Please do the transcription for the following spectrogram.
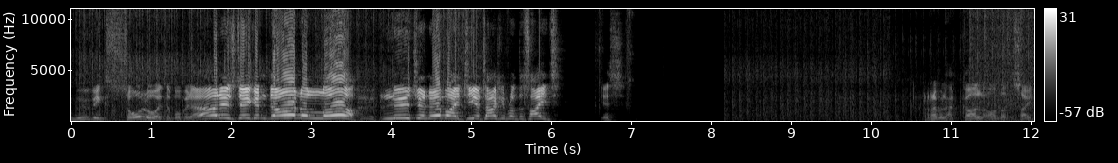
moving solo at the moment. And he's taken down Allah! Legion MIT attacking from the sides. Yes. Rebel Hakal on the other side.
